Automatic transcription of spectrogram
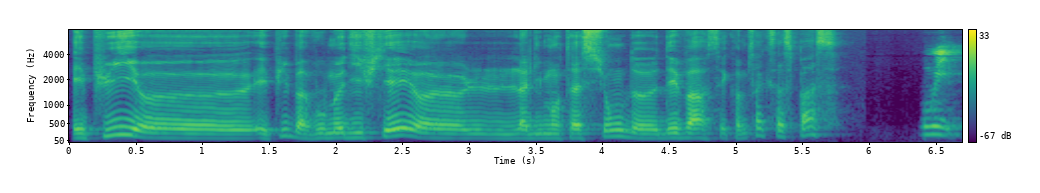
et puis, et puis bah, vous modifiez l'alimentation d'Eva. C'est comme ça que ça se passe? Oui,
